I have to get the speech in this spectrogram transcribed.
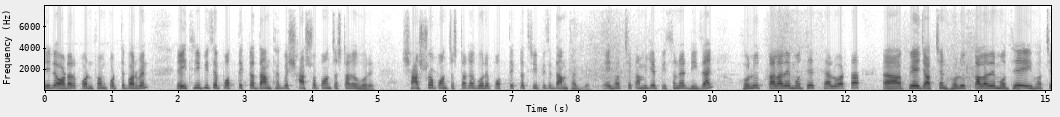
নিলে অর্ডার কনফার্ম করতে পারবেন। এই থ্রি পিসের প্রত্যেকটা দাম থাকবে সাতশো পঞ্চাশ টাকা করে। সাতশো পঞ্চাশ টাকা করে প্রত্যেকটা থ্রি পিসের দাম থাকবে। এই হচ্ছে কামিজের পিছনের ডিজাইন হলুদ কালারের মধ্যে সালোয়ারটা পেয়ে যাচ্ছেন। হলুদ কালারের মধ্যে এই হচ্ছে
